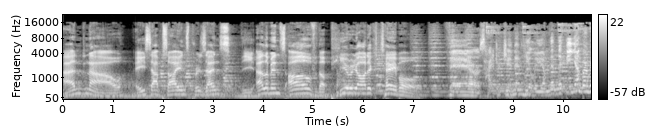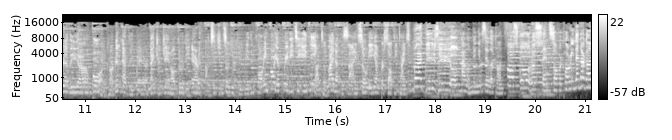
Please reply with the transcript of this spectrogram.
And now, ASAP Science presents the elements of the periodic table. There's hydrogen and helium, then lithium, beryllium, boron, carbon everywhere, nitrogen all through the air, and oxygen so you can breathe, and fluorine for your pretty teeth, neon to light up the sign, sodium for salty times, magnesium, aluminium, silicon, phosphorus, and sulfur, chlorine, and argon,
